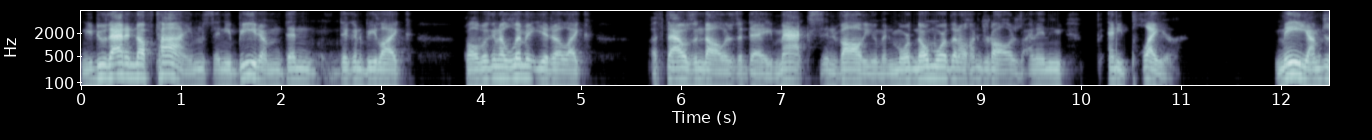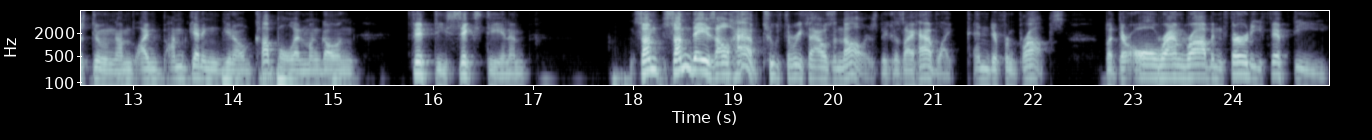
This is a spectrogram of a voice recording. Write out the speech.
And you do that enough times and you beat them, then they're going to be like, well, we're going to limit you to like a thousand dollars a day max in volume and more no more than a hundred dollars on any any player me i'm just doing i'm i'm, I'm getting you know a couple and i'm going 50 60 and i'm some some days i'll have two three thousand dollars because i have like 10 different props but they're all round robin 30 50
